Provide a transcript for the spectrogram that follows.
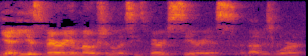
Yeti is very emotionless. He's very serious about his work.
